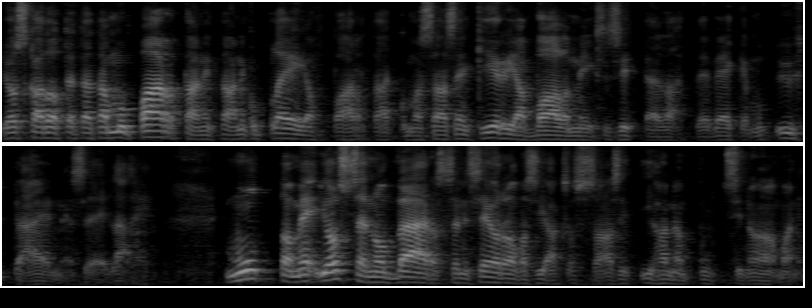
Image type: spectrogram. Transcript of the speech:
jos katsotte tätä mun partaa, niin tää on niinku playoff-parta, että kun mä saan sen kirjan valmiiksi, niin sitten lähtee veke, mutta yhtään ennen se ei lähde. Mutta me, jos sen on väärässä, niin seuraavassa jaksossa saa sit ihanan putsinaamani.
